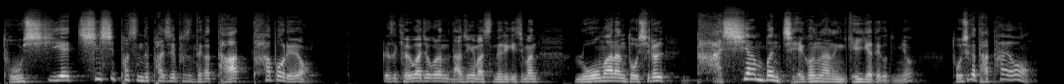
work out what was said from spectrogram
도시의 70% 80%가 다 타버려요. 그래서 결과적으로는 나중에 말씀드리겠지만 로마란 도시를 다시 한번 재건하는 계기가 되거든요. 도시가 다 타요.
